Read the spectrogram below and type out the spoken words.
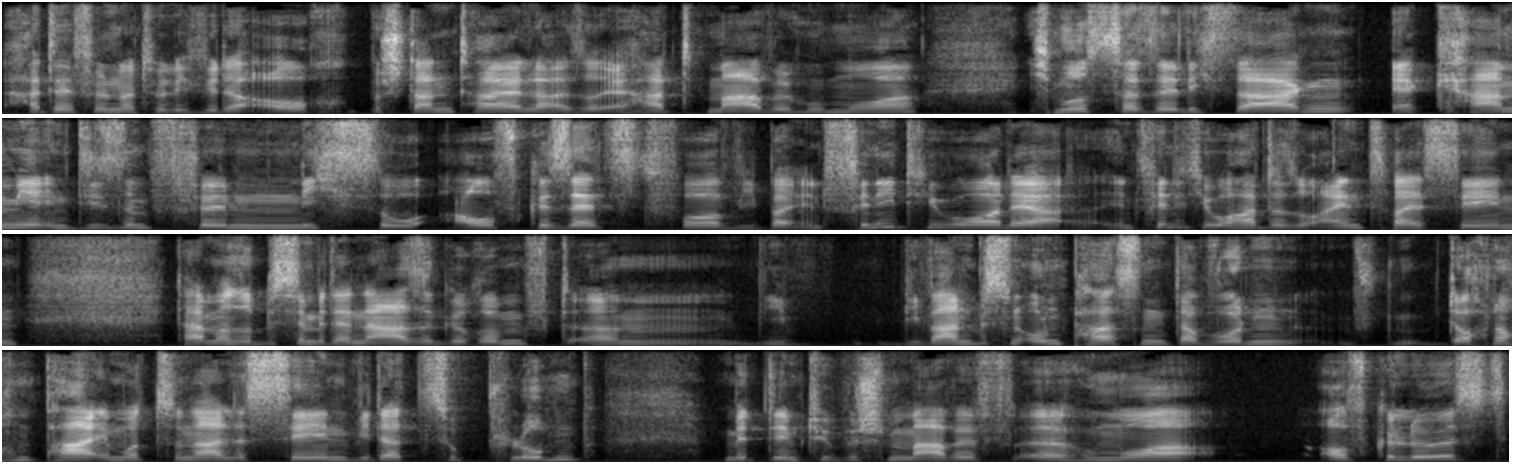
hat der Film natürlich wieder auch Bestandteile. Also er hat Marvel-Humor. Ich muss tatsächlich sagen, er kam mir in diesem Film nicht so aufgesetzt vor wie bei Infinity War. Der Infinity War hatte so ein, zwei Szenen, da hat man so ein bisschen mit der Nase gerümpft. Ähm, die, die waren ein bisschen unpassend. Da wurden doch noch ein paar emotionale Szenen wieder zu plump mit dem typischen Marvel-Humor aufgelöst.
